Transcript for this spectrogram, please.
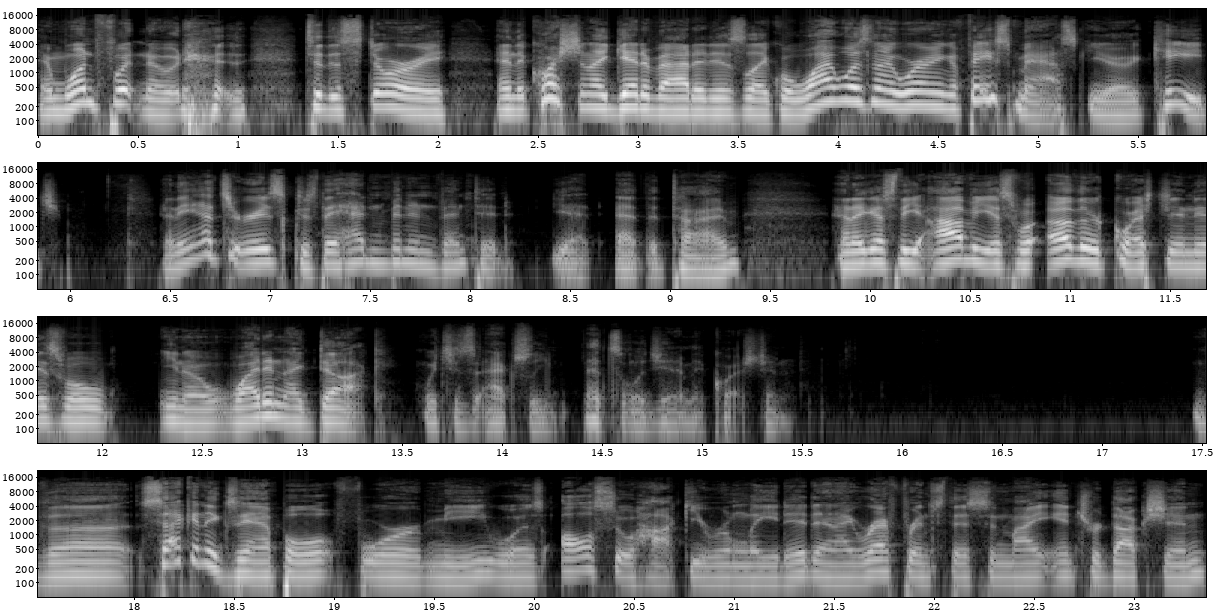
And one footnote to the story, and the question I get about it is like, well, why wasn't I wearing a face mask, you know, a cage? And the answer is because they hadn't been invented yet at the time. And I guess the obvious other question is, well, you know, why didn't I duck? Which is actually, that's a legitimate question. The second example for me was also hockey related, and I referenced this in my introduction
